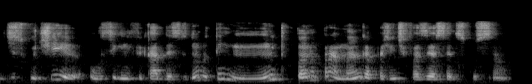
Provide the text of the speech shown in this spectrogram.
discutir o significado desses números tem muito pano para manga para a gente fazer essa discussão.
